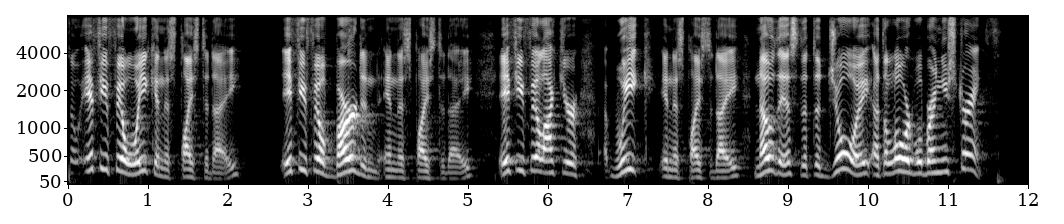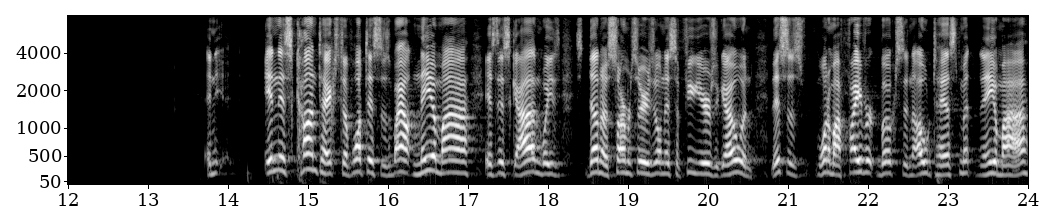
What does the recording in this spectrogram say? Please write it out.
So if you feel weak in this place today, if you feel burdened in this place today, if you feel like you're weak in this place today, know this that the joy of the Lord will bring you strength. And in this context of what this is about, Nehemiah is this guy, and we've done a sermon series on this a few years ago, and this is one of my favorite books in the Old Testament, Nehemiah.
